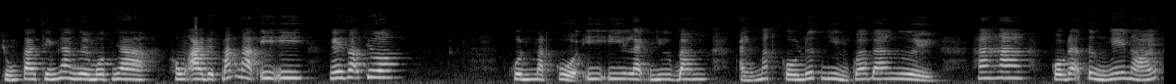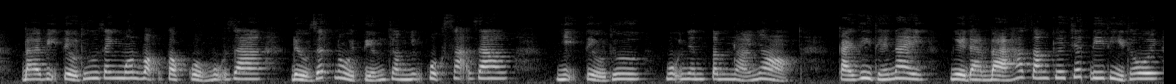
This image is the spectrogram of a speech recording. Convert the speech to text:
Chúng ta chính là người một nhà, Không ai được bắt nạt y y. Nghe rõ chưa? Khuôn mặt của y y lạnh như băng, Ánh mắt cô lướt nhìn qua ba người. Ha ha, Cô đã từng nghe nói Ba vị tiểu thư danh môn vọng tộc của ngũ gia Đều rất nổi tiếng trong những cuộc xã giao. Nhị tiểu thư, ngũ nhân tâm nói nhỏ, Cái gì thế này? Người đàn bà hát răng kia chết đi thì thôi,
